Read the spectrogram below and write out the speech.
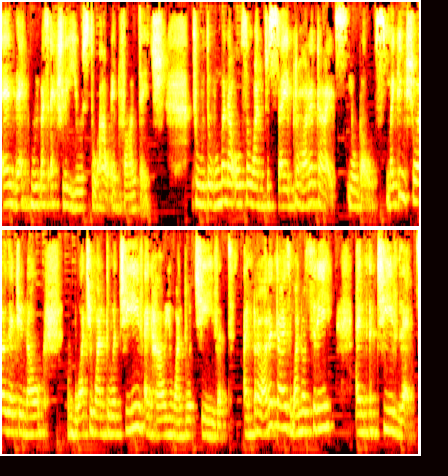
and that we must actually use to our advantage. To the woman, I also want to say prioritize your goals, making sure that you know what you want to achieve and how you want to achieve it and prioritize one or three and achieve that.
